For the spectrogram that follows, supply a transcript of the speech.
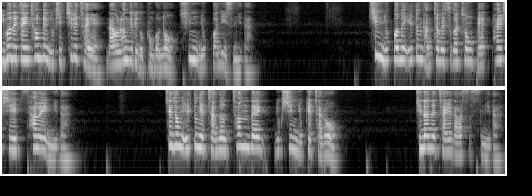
이번 회차인 1167회차에 나올 확률이 높은 번호 16번이 있습니다. 16번은 1등 당첨 횟수가 총 184회입니다. 최종 1등 회차는 1166회차로 지난 회차에 나왔었습니다.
